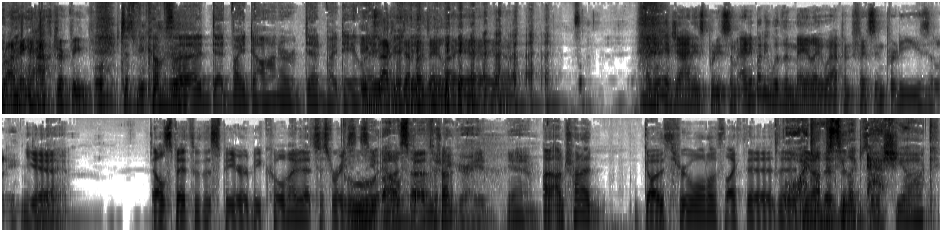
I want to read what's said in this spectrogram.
running after people. it just becomes a Dead by Dawn or Dead by Daylight. Exactly, Dead by Daylight. Yeah, yeah. yeah. I think a Johnny's pretty similar. Anybody with a melee weapon fits in pretty easily. Yeah. Yeah. Elspeth with a spear would be cool. Maybe that's just recency Ooh, bias. So I'm Elspeth would trying, be great. Yeah. I- I'm trying to go through all of like the. the Oh, I'd know, love the, to see the like sort Ashiok.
